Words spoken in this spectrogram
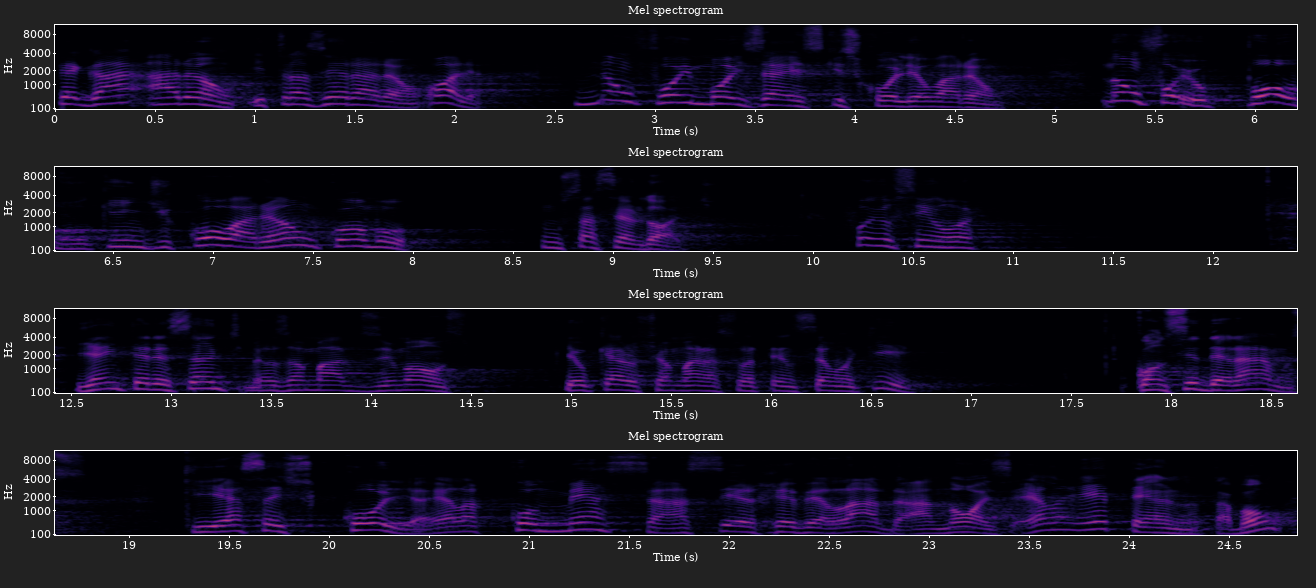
pegar Arão e trazer Arão. Olha, não foi Moisés que escolheu Arão, não foi o povo que indicou Arão como um sacerdote, foi o Senhor. E é interessante, meus amados irmãos, que eu quero chamar a sua atenção aqui, considerarmos que essa escolha, ela começa a ser revelada a nós, ela é eterna, tá bom?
